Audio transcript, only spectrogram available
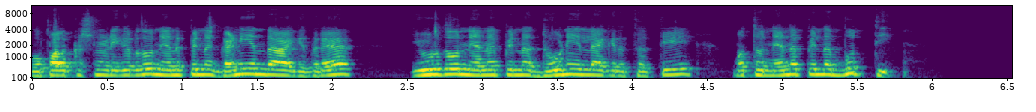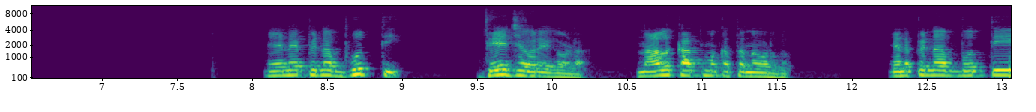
ಗೋಪಾಲಕೃಷ್ಣ ಅಡಿಗರದು ನೆನಪಿನ ಗಣಿಯಿಂದ ಆಗಿದ್ರೆ ಇವ್ರದ್ದು ನೆನಪಿನ ದೋಣಿಯಲ್ಲಿ ಆಗಿರ್ತತಿ ಮತ್ತು ನೆನಪಿನ ಬುತ್ತಿ. ನೆನಪಿನ ಬುತ್ತಿ ದೇಜವರೇಗೌಡ ನಾಲ್ಕಾತ್ಮಕಥನ ಅವ್ರದ್ದು ನೆನಪಿನ ಬುತ್ತಿ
